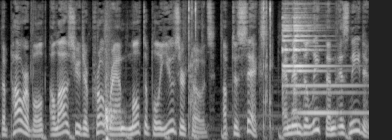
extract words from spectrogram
the PowerBolt allows you to program multiple user codes, up to 6, and then delete them as needed.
